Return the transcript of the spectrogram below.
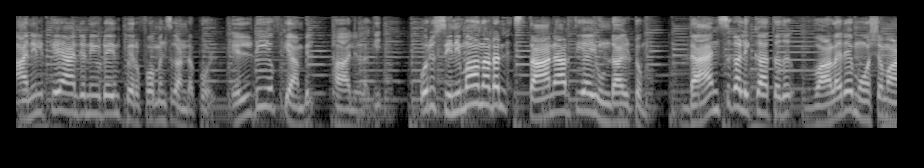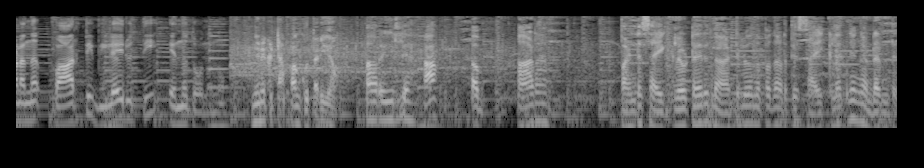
അനിൽ കെ ആന്റണിയുടെയും പെർഫോമൻസ് കണ്ടപ്പോൾ എൽ ഡി എഫ് ക്യാമ്പിൽ ഹാലിളകി. ഒരു സിനിമാ നടൻ സ്ഥാനാർത്ഥിയായി ഉണ്ടായിട്ടും ഡാൻസ് കളിക്കാത്തത് വളരെ മോശമാണെന്ന് പാർട്ടി വിലയിരുത്തി എന്ന് തോന്നുന്നു. നിനക്ക് ടപ്പാൻ കുത്തറിയോ? അറിയില്ല. ആടാ പണ്ട് സൈക്കിളോട്ടുകാർ നാട്ടിൽ വന്നപ്പോ നടത്തിയ സൈക്കിളൊക്കെ ഞാൻ കണ്ടിട്ടുണ്ട്.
